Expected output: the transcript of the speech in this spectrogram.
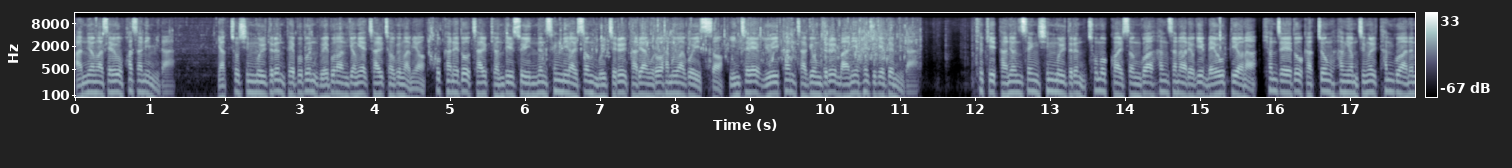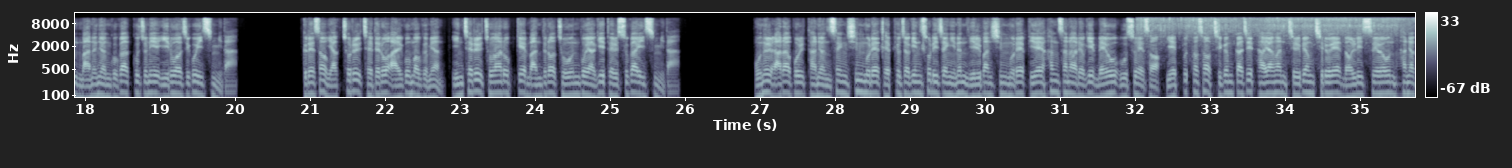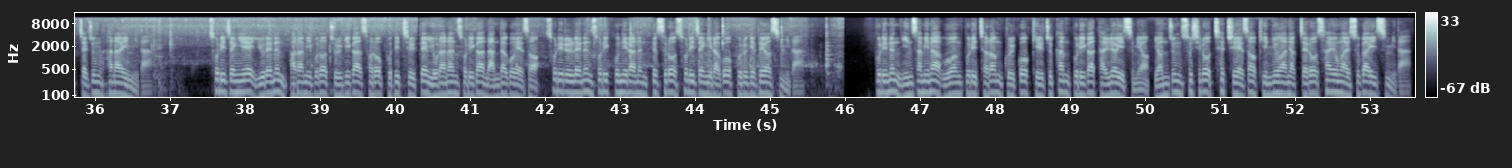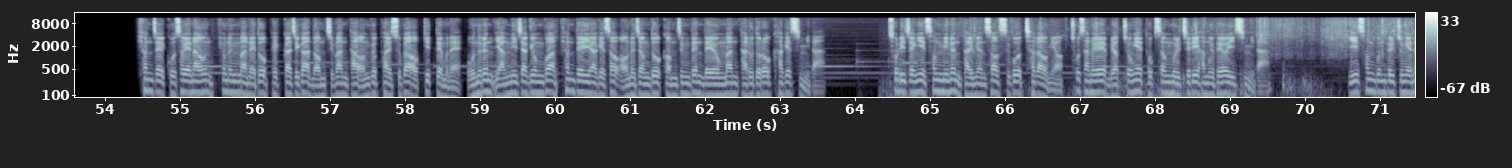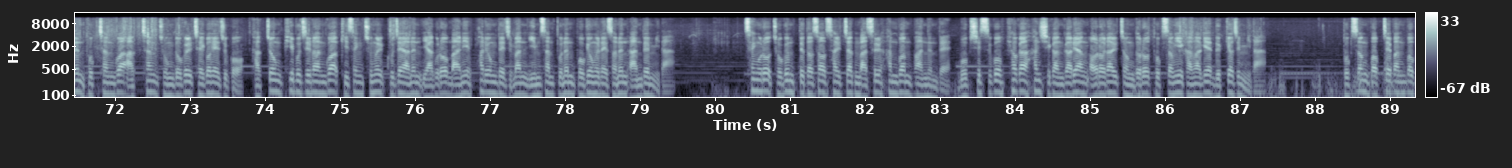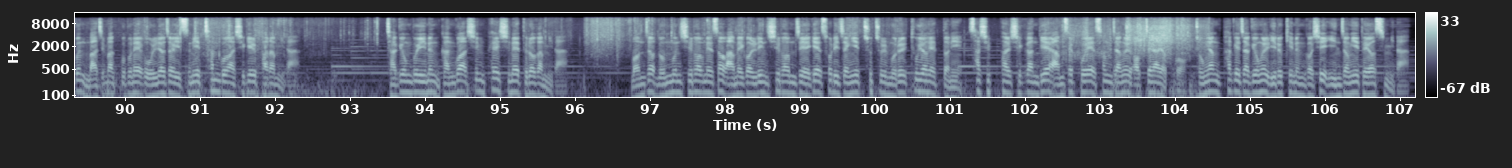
안녕하세요 화산입니다. 약초 식물들은 대부분 외부 환경에 잘 적응하며 혹한에도 잘 견딜 수 있는 생리활성 물질을 다량으로 함유하고 있어 인체에 유익한 작용들을 많이 해주게 됩니다. 특히 단연생 식물들은 초목 활성과 항산화력이 매우 뛰어나 현재에도 각종 항염증을 탐구하는 많은 연구가 꾸준히 이루어지고 있습니다. 그래서 약초를 제대로 알고 먹으면 인체를 조화롭게 만들어 좋은 보약이 될 수가 있습니다. 오늘 알아볼 단연생 식물의 대표적인 소리쟁이는 일반 식물에 비해 항산화력이 매우 우수해서 옛부터서 지금까지 다양한 질병 치료에 널리 쓰여온 한약재 중 하나입니다. 소리쟁이의 유래는 바람이 불어 줄기가 서로 부딪힐 때 요란한 소리가 난다고 해서 소리를 내는 소리꾼이라는 뜻으로 소리쟁이라고 부르게 되었습니다. 뿌리는 인삼이나 우엉뿌리처럼 굵고 길쭉한 뿌리가 달려 있으며 연중 수시로 채취해서 기묘한약재로 사용할 수가 있습니다. 현재 고서에 나온 효능만 해도 100가지가 넘지만 다 언급할 수가 없기 때문에 오늘은 양리작용과 현대의학에서 어느 정도 검증된 내용만 다루도록 하겠습니다. 소리쟁이 성미는 달면서 쓰고 차가우며 초산회에 몇 종의 독성 물질이 함유되어 있습니다. 이 성분들 중에는 독창과 악창 종독을 제거해주고 각종 피부질환과 기생충을 구제하는 약으로 많이 활용되지만 임산부는 복용을 해서는 안됩니다. 생으로 조금 뜯어서 살짝 맛을 한번 봤는데 몹시 쓰고 혀가 1시간가량 얼얼할 정도로 독성이 강하게 느껴집니다. 독성 법제 방법은 마지막 부분에 올려져 있으니 참고하시길 바랍니다. 작용 부위는 간과 심폐신에 들어갑니다. 먼저 논문 실험에서 암에 걸린 실험지에게 소리쟁이 추출물을 투여했더니 48시간 뒤에 암세포의 성장을 억제하였고 종양 파괴작용을 일으키는 것이 인정이 되었습니다.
